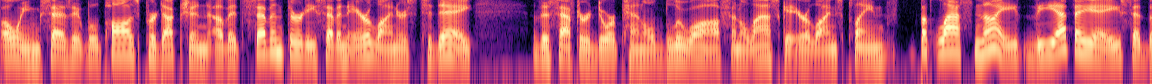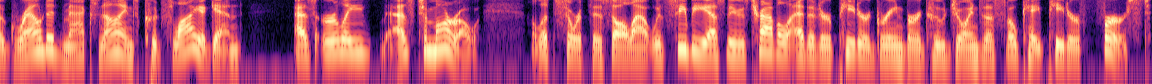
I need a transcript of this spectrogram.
Boeing says it will pause production of its 737 airliners today. This after a door panel blew off an Alaska Airlines plane. But last night, the FAA said the grounded MAX 9s could fly again as early as tomorrow. Let's sort this all out with CBS News travel editor Peter Greenberg, who joins us. Okay, Peter, first,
